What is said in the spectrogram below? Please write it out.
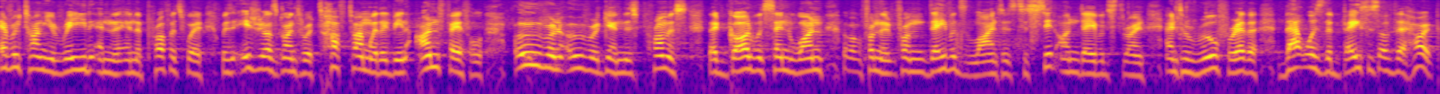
Every time you read in the, in the prophets where, where Israel's going through a tough time where they've been unfaithful, over and over again, this promise that God would send one from, the, from David's line to, to sit on David's throne and to rule forever, that was the basis of their hope.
